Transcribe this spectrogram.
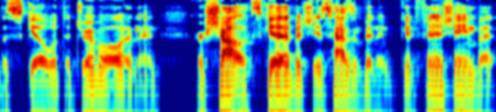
the skill with the dribble and, and her shot looks good, but she just hasn't been good finishing. But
